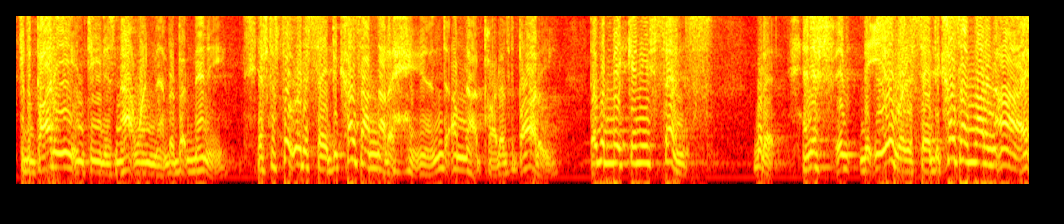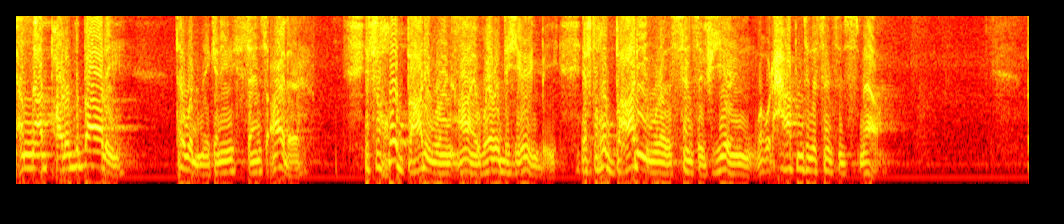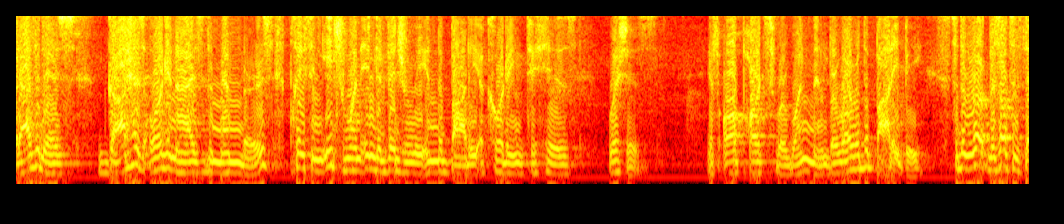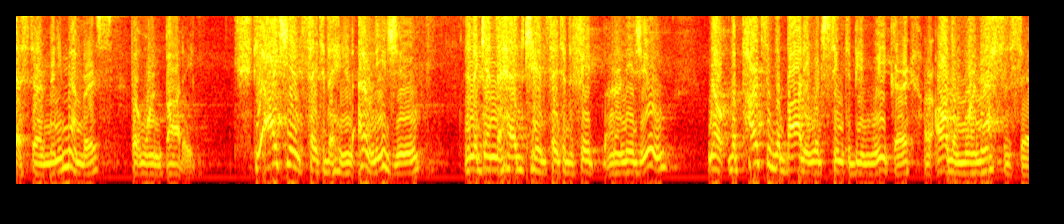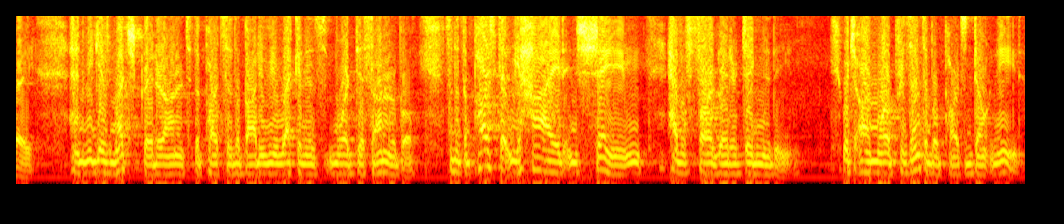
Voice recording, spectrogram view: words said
For the body indeed is not one member, but many. If the foot were to say, because I'm not a hand, I'm not part of the body, that wouldn't make any sense, would it? And if, if the ear were to say, because I'm not an eye, I'm not part of the body, that wouldn't make any sense either. If the whole body were an eye, where would the hearing be? If the whole body were the sense of hearing, what would happen to the sense of smell? But as it is, God has organized the members, placing each one individually in the body according to his wishes. If all parts were one member, where would the body be? So the result is this. There are many members, but one body. The eye can't say to the hand, I don't need you. And again, the head can't say to the feet, I don't need you. No, the parts of the body which seem to be weaker are all the more necessary. And we give much greater honor to the parts of the body we reckon as more dishonorable, so that the parts that we hide in shame have a far greater dignity which our more presentable parts don't need.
